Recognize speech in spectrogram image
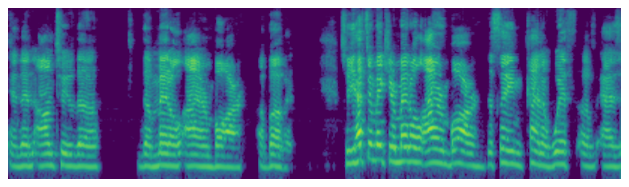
and then onto the, the metal iron bar above it. So you have to make your metal iron bar the same kind of width of as,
